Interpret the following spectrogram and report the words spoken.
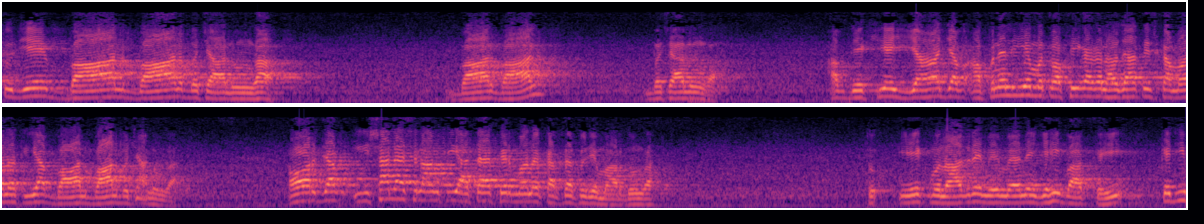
تجھے بال بال بچا لوں گا۔ بال بال بچا لوں گا۔ اب دیکھیے، یہاں جب اپنے لیے متوفی کا اگر ہو جاتے اس کا معنی کیا؟ بال بال بچا لوں گا۔ اور جب عیسیٰ علیہ السلام کی آتا ہے، پھر مانا کرتا ہے، تجھے مار دوں گا۔ تو ایک مناظرے میں میں نے یہی بات کہی کہ جی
